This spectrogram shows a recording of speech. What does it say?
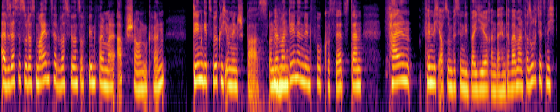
Also das ist so das Mindset, was wir uns auf jeden Fall mal abschauen können. Denen geht's wirklich um den Spaß. Und wenn mhm. man den in den Fokus setzt, dann fallen finde ich auch so ein bisschen die Barrieren dahinter, weil man versucht jetzt nicht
